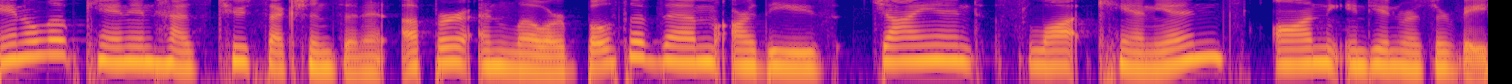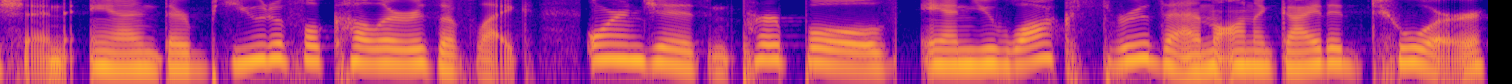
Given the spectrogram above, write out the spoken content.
Antelope Canyon has two sections in it, upper and lower. Both of them are these giant slot canyons on the Indian reservation, and they're beautiful colors of like oranges and purples. And you walk through them on a guided tour.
